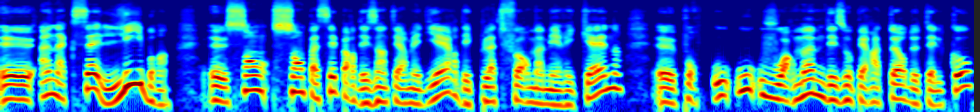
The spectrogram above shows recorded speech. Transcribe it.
euh, un accès libre, euh, sans, sans passer par des intermédiaires, des plateformes américaines, euh, pour, ou, voire même des opérateurs de telco,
